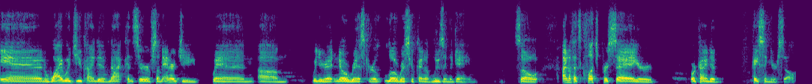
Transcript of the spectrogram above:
and why would you kind of not conserve some energy when um, when you're at no risk or low risk of kind of losing the game? So I don't know if that's clutch per se or or kind of pacing yourself.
